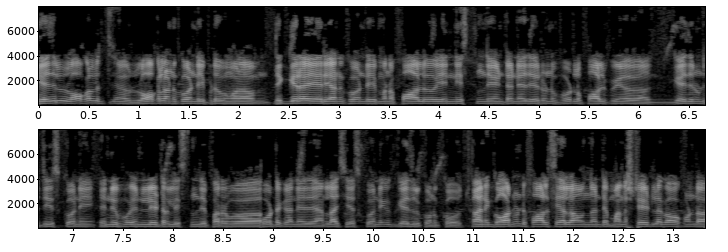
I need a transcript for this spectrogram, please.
గేదెలు లోకల్ లోకల్ అనుకోండి ఇప్పుడు మనం దగ్గర ఏరియా అనుకోండి మన పాలు ఎన్ని ఇస్తుంది ఏంటనేది రెండు పూట్ల పాలు గేదె నుండి తీసుకొని ఎన్ని ఎన్ని లీటర్లు ఇస్తుంది పర్ పూటకి అనేది అనలైజ్ చేసుకొని గేదెలు కొనుక్కోవచ్చు. కానీ గవర్నమెంట్ పాలసీ ఎలా ఉందంటే మన స్టేట్లో కాకుండా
